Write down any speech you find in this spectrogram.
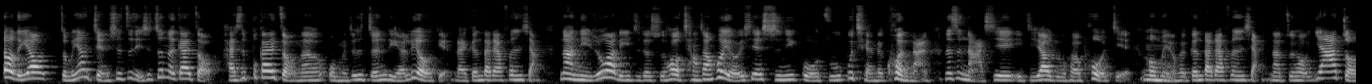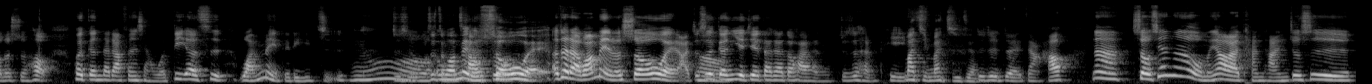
到底要怎么样检视自己是真的该走还是不该走呢？我们就是整理了六点来跟大家分享。那你如果要离职的时候，常常会有一些使你裹足不前的困难，那是哪些，以及要如何破解？后面也会跟大家分享。嗯、那最后压轴的时候，会跟大家分享我第二次完美的离职，哦、就是我是怎么完美的收尾啊？对了，完美的收尾啊，就是跟业界大家都还很就是很 p，麻吉麻吉的，对对对，这样好。那首先呢，我们要来谈谈，就是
